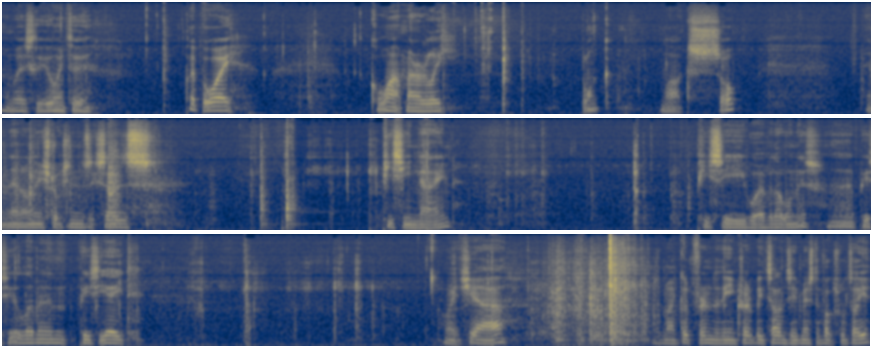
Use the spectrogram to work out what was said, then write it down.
I'm basically going to clip away quite merrily blunk like so. And then on the instructions it says PC9 PC whatever that one is. Uh, PC11 PC8 which are as my good friend and the incredibly talented Mr. Fox will tell you.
